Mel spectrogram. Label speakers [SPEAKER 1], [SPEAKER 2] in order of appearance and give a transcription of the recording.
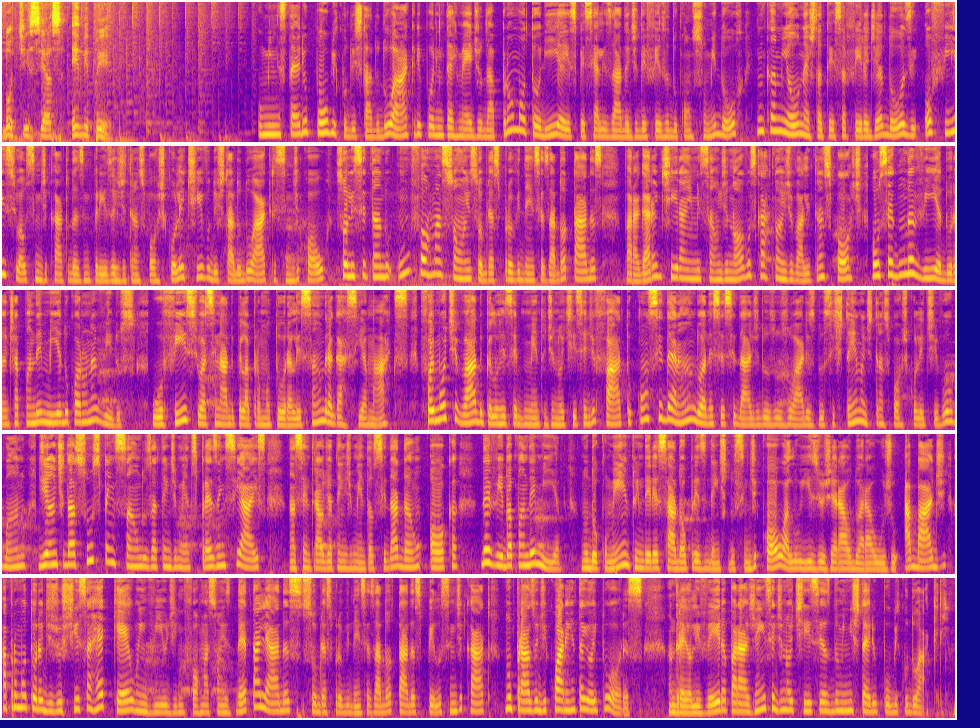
[SPEAKER 1] Notícias MP
[SPEAKER 2] o Ministério Público do Estado do Acre, por intermédio da Promotoria Especializada de Defesa do Consumidor, encaminhou nesta terça-feira, dia 12, ofício ao Sindicato das Empresas de Transporte Coletivo do Estado do Acre, Sindicol, solicitando informações sobre as providências adotadas para garantir a emissão de novos cartões de Vale Transporte ou segunda via durante a pandemia do coronavírus. O ofício, assinado pela promotora Alessandra Garcia Garcia Marques foi motivado pelo recebimento de notícia de fato, considerando a necessidade dos usuários do sistema de transporte coletivo urbano diante da suspensão dos atendimentos presenciais na Central de Atendimento ao Cidadão, OCA, devido à pandemia. No documento endereçado ao presidente do Sindicol, Aloísio Geraldo Araújo Abade, a promotora de justiça requer o envio de informações detalhadas sobre as providências adotadas pelo sindicato no prazo de 48 horas. André Oliveira, para a Agência de Notícias do Ministério Público do Acre.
